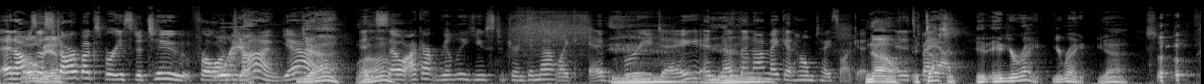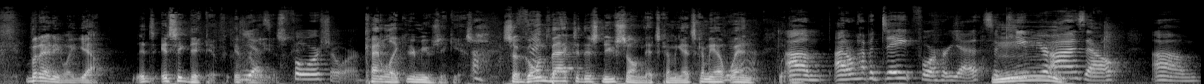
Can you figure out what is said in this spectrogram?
and I was Oh, a man. Starbucks barista too for a long Were ya? time. Yeah, Yeah, And so I got really used to drinking that like every day, and nothing I make at home tastes like it. No, and it's it bad. doesn't. It, it- you're right. You're right. Yeah. So, but anyway, yeah, it's it's addictive. It really is. for sure. Kind of like your music is. so going back to this new song that's coming, out. It's coming out when? Um, I don't have a date for her yet, so keep Mm. your eyes out. Um,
